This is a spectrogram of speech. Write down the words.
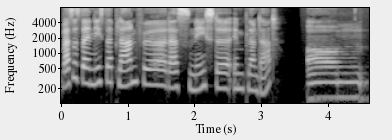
Was ist dein nächster Plan für das nächste Implantat? Ähm,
